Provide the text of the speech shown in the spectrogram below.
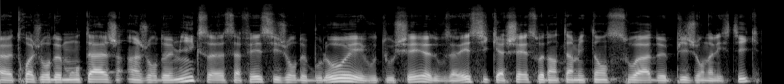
euh, trois jours de montage, un jour de mix, euh, ça fait six jours de boulot et vous touchez, vous avez six cachets, soit d'intermittence, soit de pige journalistique,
